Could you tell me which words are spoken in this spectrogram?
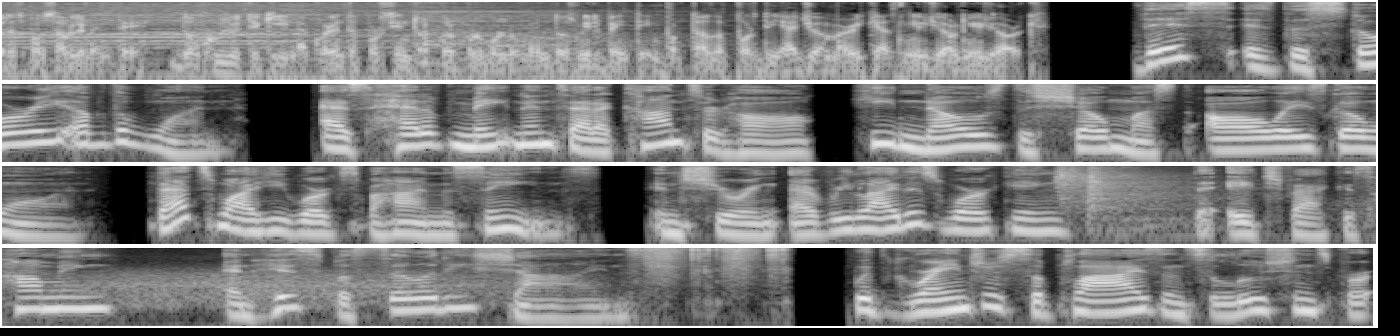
responsablemente. Don Julio Tequila, 40% alcohol por volumen, 2020. Importado por Diageo Americas, New York, New York. This is the story of the one. As head of maintenance at a concert hall, he knows the show must always go on. That's why he works behind the scenes, ensuring every light is working, the HVAC is humming, and his facility shines. With Granger's supplies and solutions for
